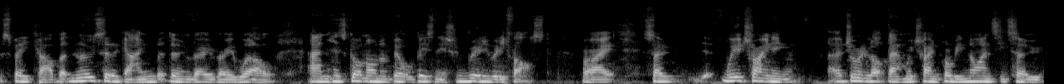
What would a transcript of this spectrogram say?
speaker, but new to the game, but doing very, very well, and has gone on and built a business really, really fast. Right. So we're training uh, during lockdown, we trained probably 92,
